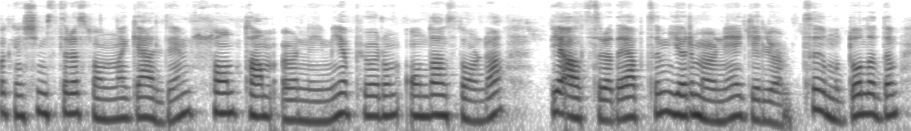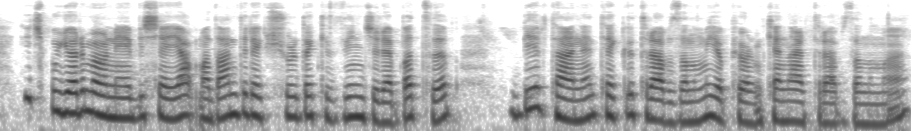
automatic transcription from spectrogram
bakın şimdi sıra sonuna geldim. Son tam örneğimi yapıyorum. Ondan sonra bir alt sırada yaptığım yarım örneğe geliyorum. Tığımı doladım. Hiç bu yarım örneğe bir şey yapmadan direkt şuradaki zincire batıp bir tane tekli trabzanımı yapıyorum. Kenar trabzanımı.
